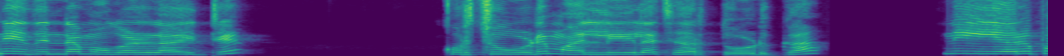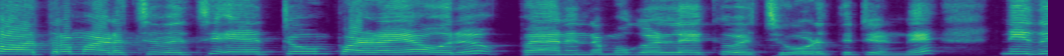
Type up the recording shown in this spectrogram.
ഇനി ഇതിന്റെ മുകളിലായിട്ട് കുറച്ചുകൂടി മല്ലിയില ചേർത്ത് കൊടുക്കുക. ഇനി ഈ ഒരു പാത്രം അടച്ചു വെച്ച് ഏറ്റവും പഴയ ഒരു പാനിന്റെ മുകളിലേക്ക് വെച്ച് കൊടുത്തിട്ടുണ്ട്. ഇനി ഇത്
